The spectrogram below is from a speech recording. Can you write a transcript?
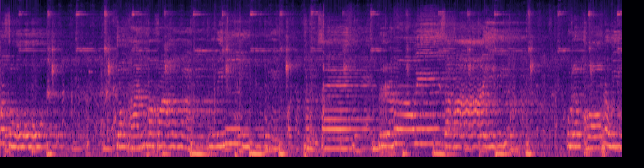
มาสู่ จงหันมาฟังทางนี้ท่านแสงเรามีสหาย เราขอพระวิ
